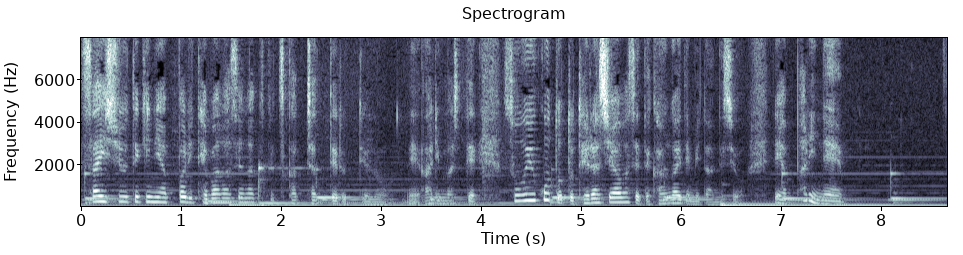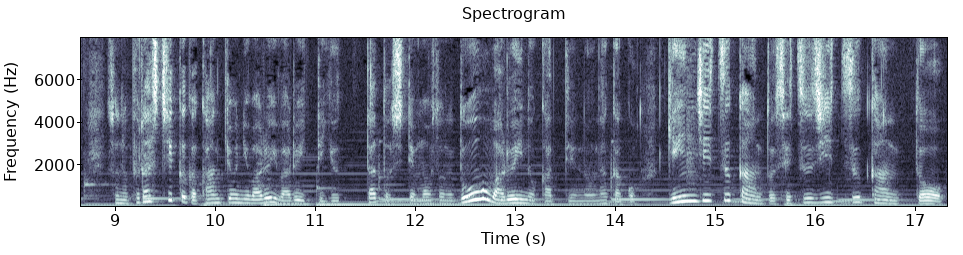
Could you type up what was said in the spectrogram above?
最終的にやっぱり手放せなくて使っちゃってるっていうのねありましてそういうことと照らし合わせて考えてみたんですよ。でやっぱりねそのプラスチックが環境に悪い悪いって言ったとしてもそのどう悪いのかっていうのをなんかこう現実感と切実感と、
